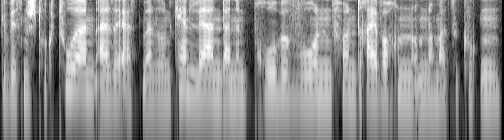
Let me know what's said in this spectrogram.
gewissen Strukturen. Also erstmal so ein Kennenlernen, dann ein Probewohnen von drei Wochen, um nochmal zu gucken,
